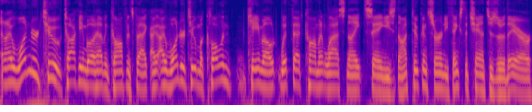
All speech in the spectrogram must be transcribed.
And I wonder too, talking about having confidence back, I, I, wonder too, McLellan came out with that comment last night saying he's not too concerned. He thinks the chances are there.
